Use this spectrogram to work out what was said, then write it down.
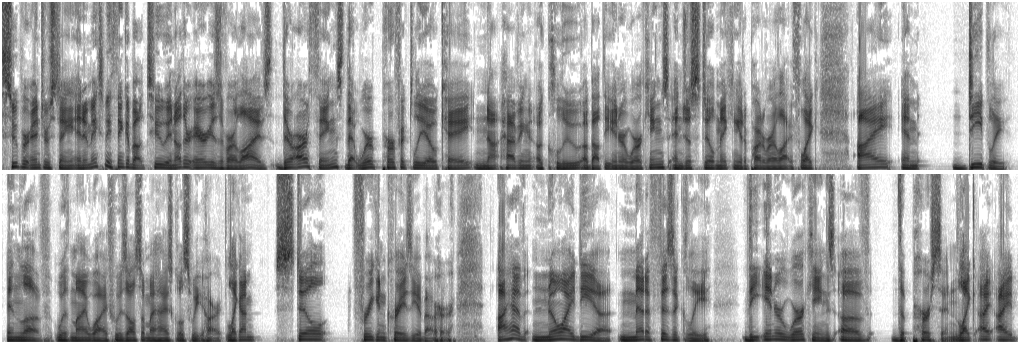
super interesting. And it makes me think about, too, in other areas of our lives, there are things that we're perfectly okay not having a clue about the inner workings and just still making it a part of our life. Like, I am deeply in love with my wife, who is also my high school sweetheart. Like, I'm still freaking crazy about her. I have no idea metaphysically the inner workings of the person. Like I, I,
